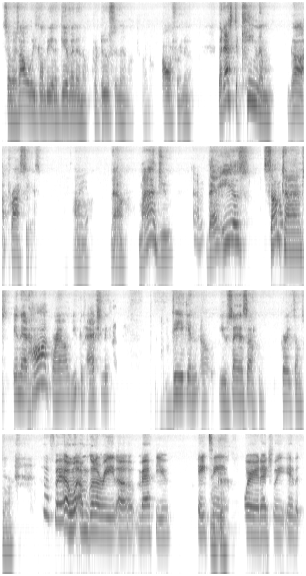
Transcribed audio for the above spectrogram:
So it's always going to be in a giving and a producing and an offering up. But that's the kingdom God process. Uh, right. Uh, now, mind you, um, there is sometimes in that hard ground, you can actually digging. Uh, you saying something? Great. I'm sorry. I'm gonna read uh, Matthew 18, okay. where it actually it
